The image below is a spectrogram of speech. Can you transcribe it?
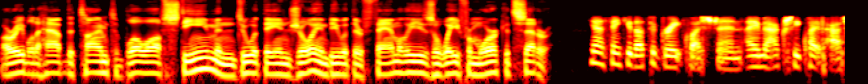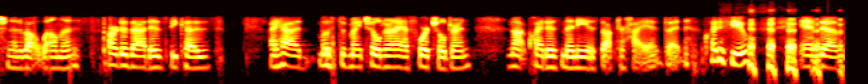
are able to have the time to blow off steam and do what they enjoy and be with their families away from work, etc.? Yeah, thank you. That's a great question. I'm actually quite passionate about wellness. Part of that is because I had most of my children. I have four children, not quite as many as Dr. Hiatt, but quite a few. and um,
